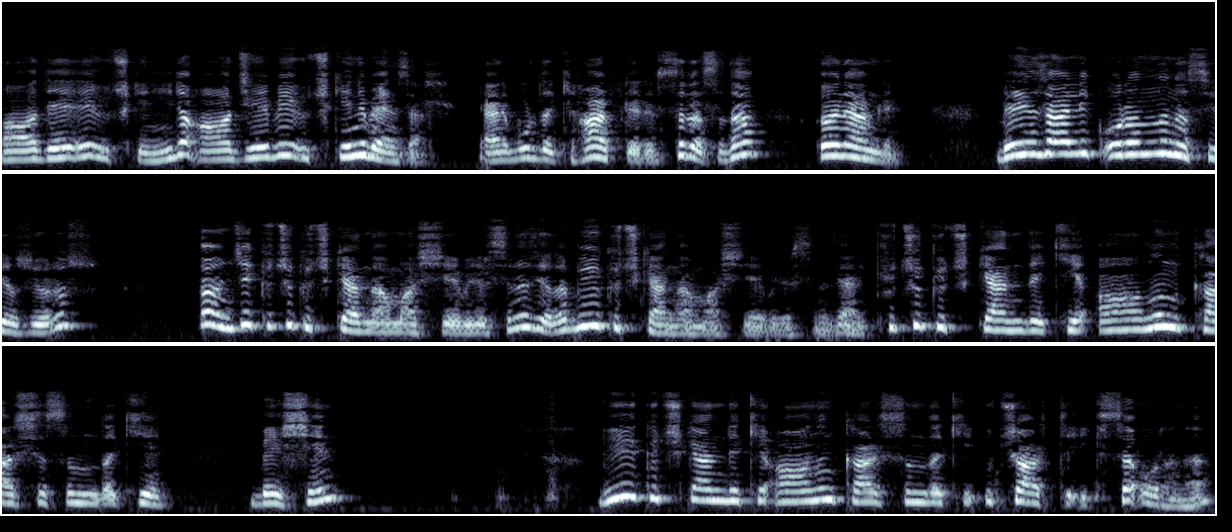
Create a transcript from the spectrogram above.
ADE üçgeni ile ACB üçgeni benzer. Yani buradaki harflerin sırası da önemli. Benzerlik oranını nasıl yazıyoruz? Önce küçük üçgenden başlayabilirsiniz ya da büyük üçgenden başlayabilirsiniz. Yani küçük üçgendeki A'nın karşısındaki 5'in büyük üçgendeki A'nın karşısındaki 3 artı X'e oranı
